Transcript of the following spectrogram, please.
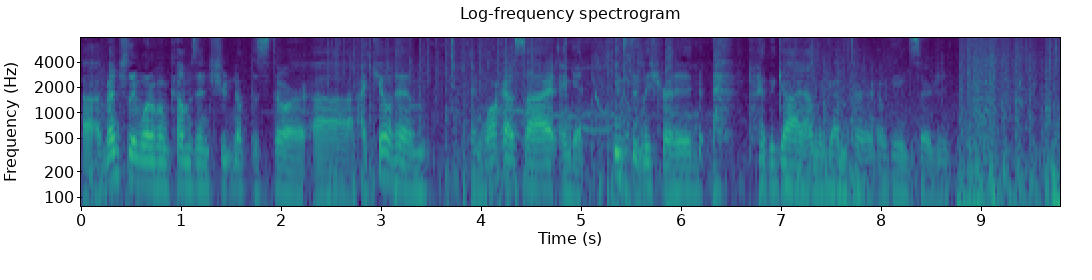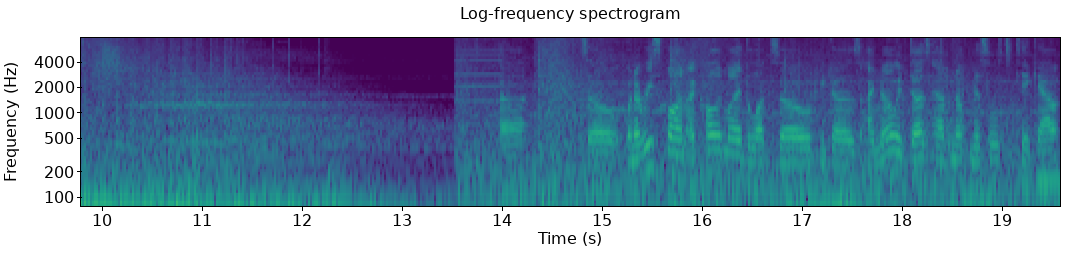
Uh, eventually, one of them comes in shooting up the store. Uh, I kill him and walk outside and get instantly shredded by the guy on the gun turret of the insurgent. Uh, so when I respawn, I call in my Deluxo because I know it does have enough missiles to take out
